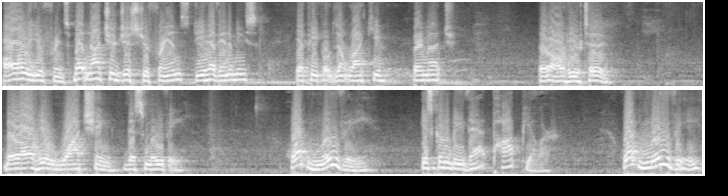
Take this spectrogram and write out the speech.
All of your friends, but not your, just your friends. Do you have enemies? You have people that don't like you very much? They're all here too. They're all here watching this movie. What movie is going to be that popular? What movie,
